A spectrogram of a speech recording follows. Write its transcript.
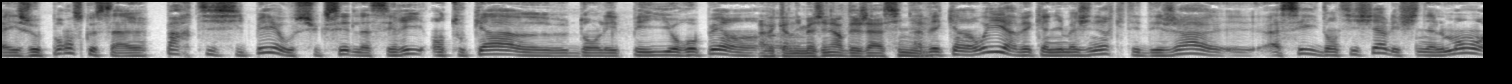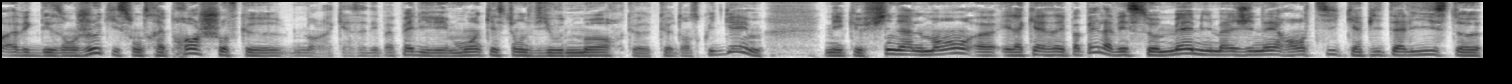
Et je pense que ça a participé au succès de la série, en tout cas euh, dans les pays européens. Avec un Euh, imaginaire déjà assigné. avec un oui, avec un imaginaire qui était déjà euh, assez identifiable et finalement avec des enjeux qui sont très proches, sauf que dans la Casa des Papel, il est moins question de vie ou de mort que, que dans Squid Game, mais que finalement euh, et la Casa des Papel avait ce même imaginaire anticapitaliste, euh,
